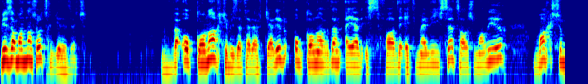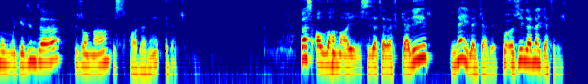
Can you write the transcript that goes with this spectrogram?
Bir zamandan sonra çıxıb gedəcək. Və o qonaq ki bizə tərəf gəlir, o qonaqdan əgər istifadə etməliyiksə, çalışmalıyıq. Maksimum o gedincə biz ondan istifadəni edək. Bəs Allahın ayı sizə tərəf gəlir, nə ilə gəlir? Bu özü ilə nə gətirir?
